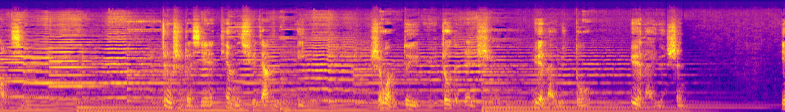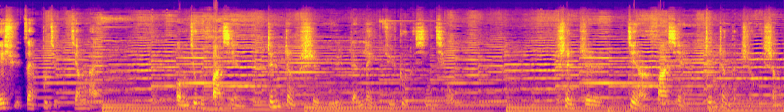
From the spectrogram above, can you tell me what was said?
王星。正是这些天文学家的努力，使我们对宇宙的认识越来越多、越来越深。也许在不久的将来，我们就会发现真正适于人类居住的星球，甚至。进而发现真正的智慧生物，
